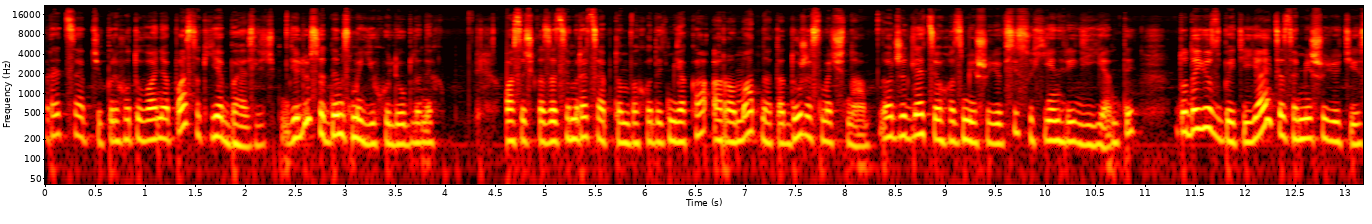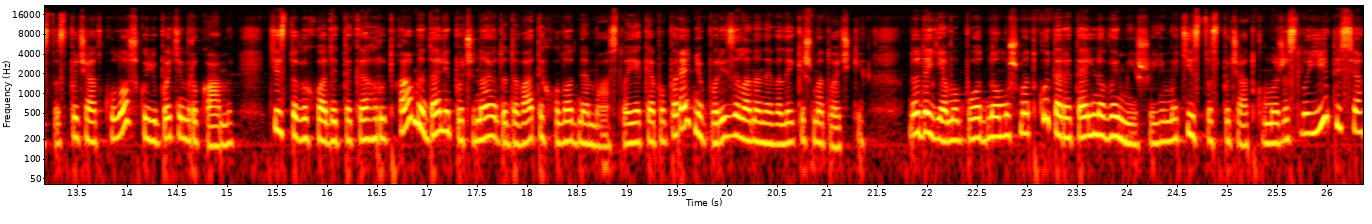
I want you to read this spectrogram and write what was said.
Рецептів приготування пасок є безліч. Ділюсь одним з моїх улюблених. Пасочка за цим рецептом виходить м'яка, ароматна та дуже смачна. Отже, для цього змішую всі сухі інгредієнти, додаю збиті яйця, замішую тісто. Спочатку ложкою, потім руками. Тісто виходить таке грудками, далі починаю додавати холодне масло, яке попередньо порізала на невеликі шматочки. Додаємо по одному шматку та ретельно вимішуємо. Тісто спочатку може слоїтися,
